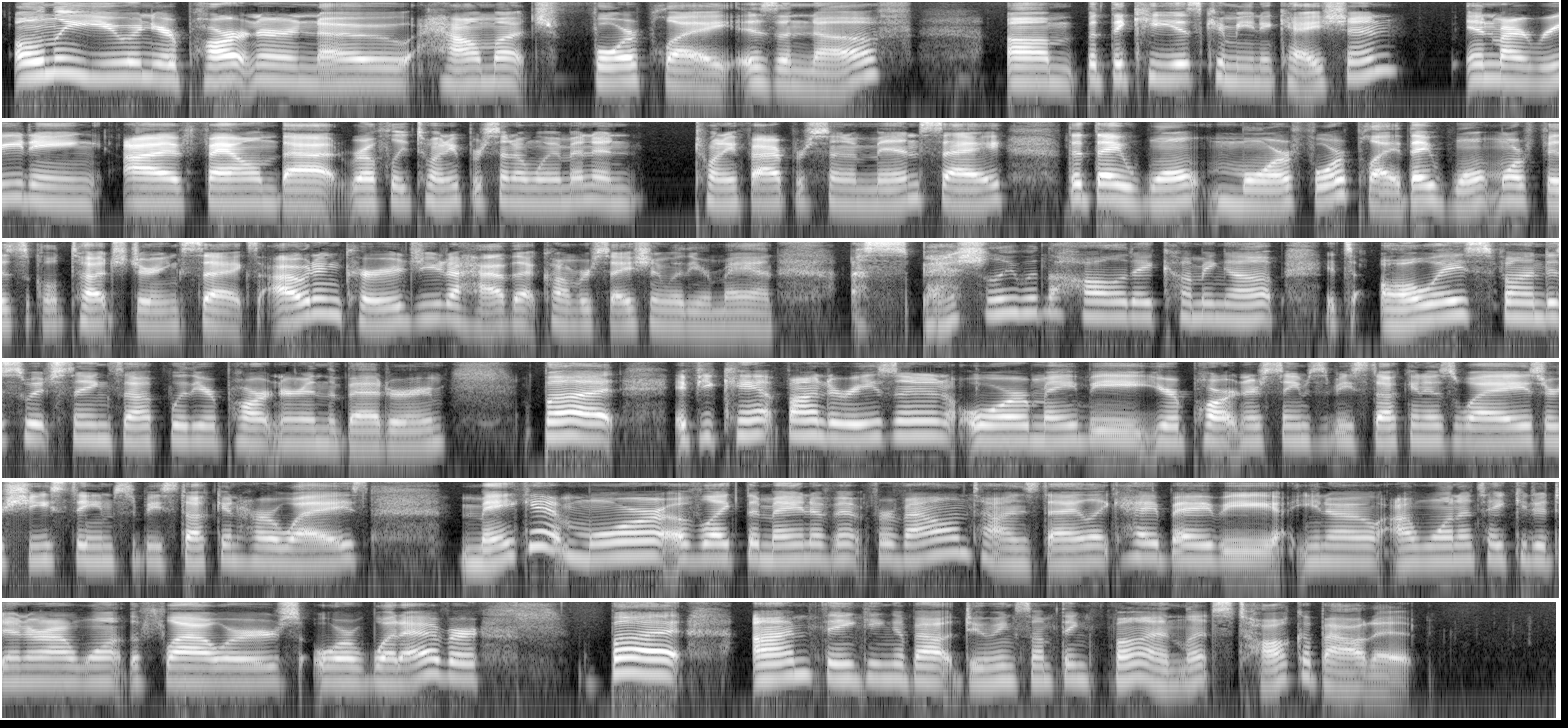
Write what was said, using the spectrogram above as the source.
Only you and your partner know how much foreplay is enough. Um, but the key is communication. In my reading, I've found that roughly 20% of women and 25% of men say that they want more foreplay. They want more physical touch during sex. I would encourage you to have that conversation with your man, especially with the holiday coming up. It's always fun to switch things up with your partner in the bedroom. But if you can't find a reason, or maybe your partner seems to be stuck in his ways, or she seems to be stuck in her ways, make it more of like the main event for Valentine's Day. Like, hey, baby, you know, I want to take you to dinner. I want the flowers or whatever. But I'm thinking about doing something fun. Let's talk about it.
